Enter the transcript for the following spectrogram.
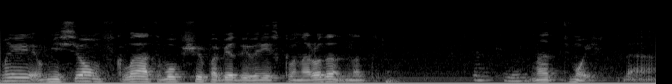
мы внесем вклад в общую победу еврейского народа над, над тьмой, да,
